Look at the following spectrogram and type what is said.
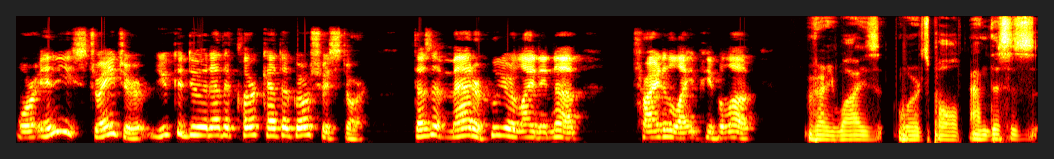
or any stranger you could do it at a clerk at the grocery store. Doesn't matter who you're lighting up try to light people up very wise words, Paul. And this is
